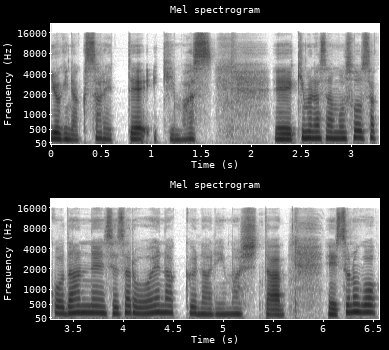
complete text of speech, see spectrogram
余儀なくされていきます、えー木村さんも捜索を断念せざるを得なくなりました、えーその後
